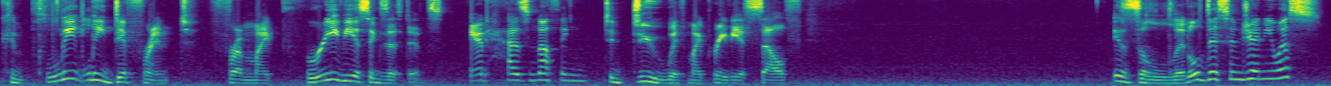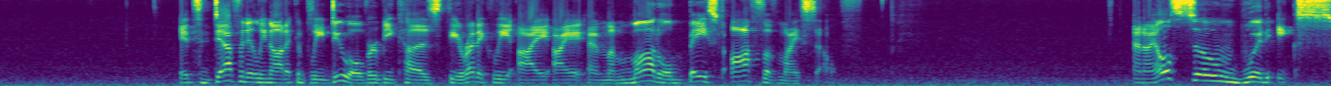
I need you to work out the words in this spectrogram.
completely different from my previous existence and has nothing to do with my previous self is a little disingenuous. It's definitely not a complete do-over because theoretically I, I am a model based off of myself. And I also would experience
